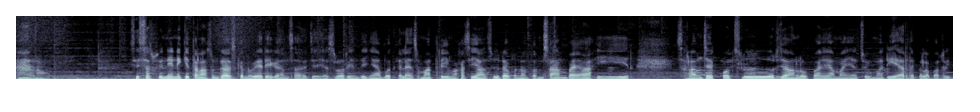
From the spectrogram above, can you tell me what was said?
Halo sisa spin ini kita langsung gaskan WD kan saja ya. Seluruh intinya buat kalian semua terima kasih yang sudah menonton sampai akhir. Salam jackpot seluruh jangan lupa ya mainnya cuma di RTP 8000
